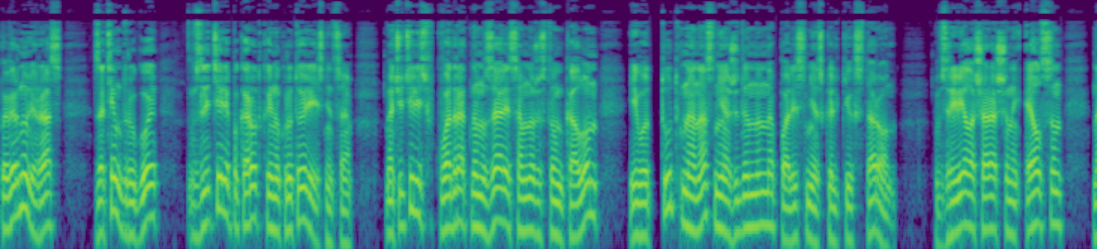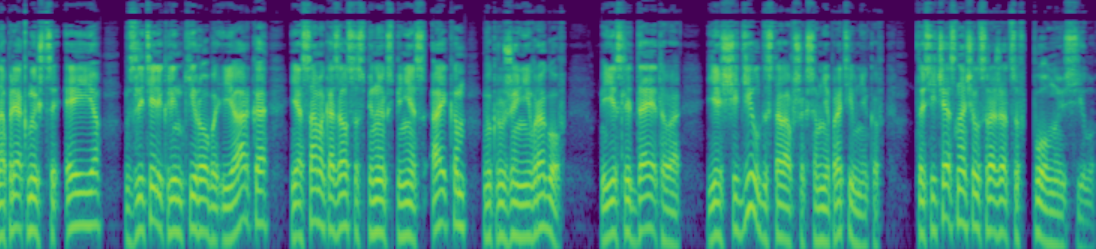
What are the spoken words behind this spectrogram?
Повернули раз, затем другой, взлетели по короткой, но крутой лестнице, очутились в квадратном зале со множеством колонн, и вот тут на нас неожиданно напали с нескольких сторон. Взревел ошарашенный Элсон, напряг мышцы Эйо, взлетели клинки Роба и Арка, я сам оказался спиной к спине с Айком в окружении врагов. И если до этого я щадил достававшихся мне противников, то сейчас начал сражаться в полную силу.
